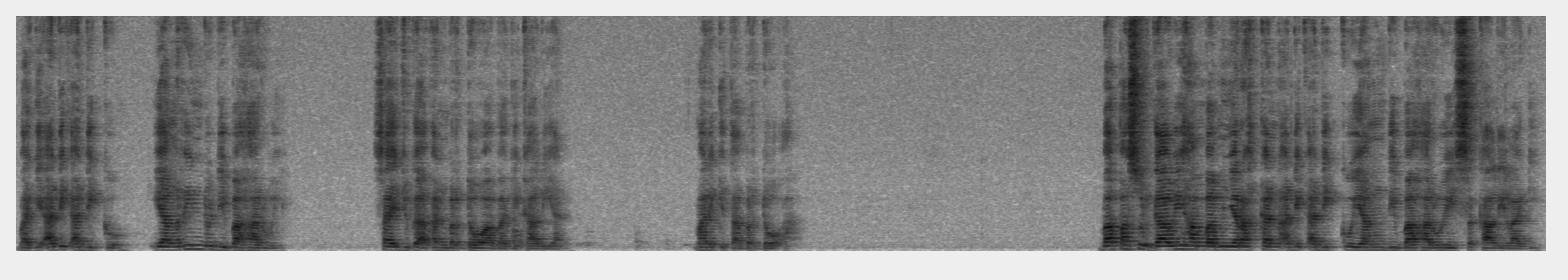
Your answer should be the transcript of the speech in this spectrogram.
Bagi adik-adikku yang rindu dibaharui. Saya juga akan berdoa bagi kalian. Mari kita berdoa. Bapak Surgawi hamba menyerahkan adik-adikku yang dibaharui sekali lagi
